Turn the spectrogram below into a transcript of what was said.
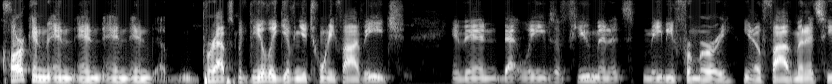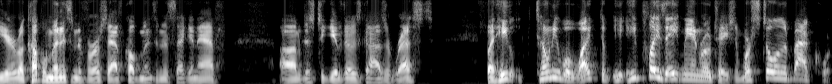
Clark and and and and, and perhaps McKneely giving you 25 each. And then that leaves a few minutes, maybe for Murray, you know, five minutes here, a couple minutes in the first half, couple minutes in the second half, um, just to give those guys a rest. But he Tony will like to he, he plays eight man rotation. We're still in the backcourt.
